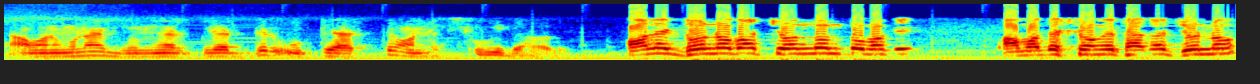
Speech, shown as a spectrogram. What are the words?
আমার মনে হয় জুনিয়র প্লেয়ারদের উঠে আসতে অনেক সুবিধা হবে। অনেক ধন্যবাদ চন্দন তোমাকে। আমাদের সঙ্গে থাকার জন্য।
